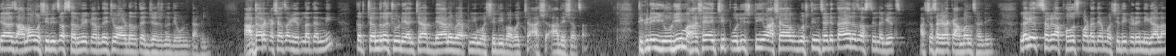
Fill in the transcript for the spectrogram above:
त्या जामा मशिदीचा सर्वे करण्याची ऑर्डर त्या जजनं देऊन टाकली. आधार कशाचा घेतला त्यांनी? तर चंद्रचूड यांच्या ज्ञानव्यापी मशिदीबाबतच्या आश आदेशाचा. तिकडे योगी महाशयांची पोलीस टीम अशा गोष्टींसाठी तयारच असते लगेच. अशा सगळ्या कामांसाठी. लगेच सगळा फौजपाटा त्या मशिदीकडे निघाला.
